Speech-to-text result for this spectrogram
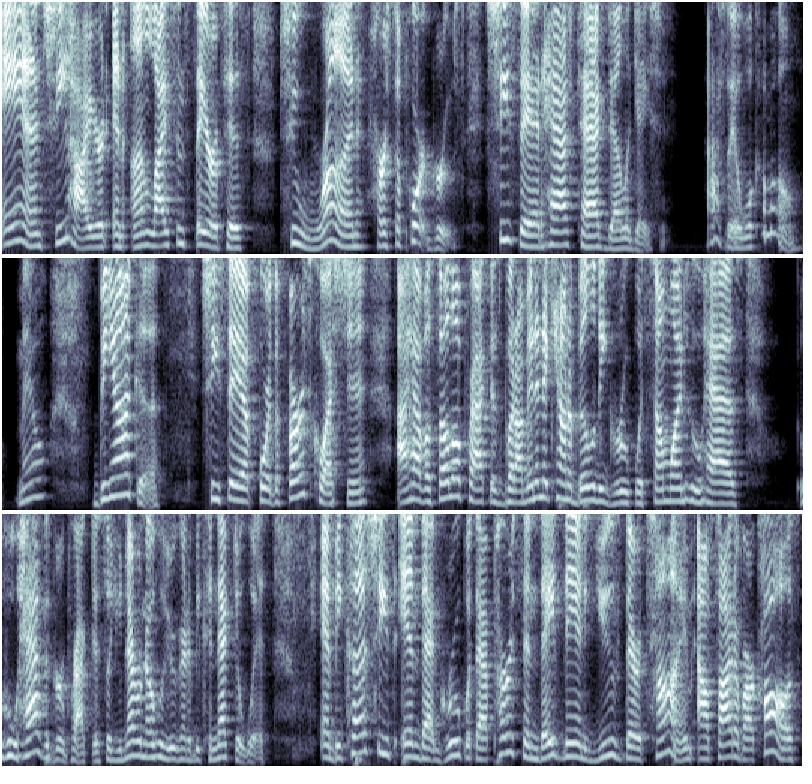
And she hired an unlicensed therapist to run her support groups. She said hashtag delegation. I said, well, come on, Mel. Bianca, she said, for the first question, I have a solo practice, but I'm in an accountability group with someone who has who has a group practice. So you never know who you're going to be connected with. And because she's in that group with that person, they then use their time outside of our calls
